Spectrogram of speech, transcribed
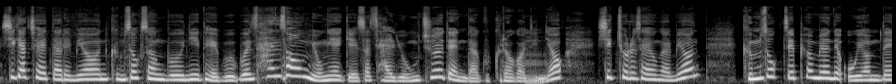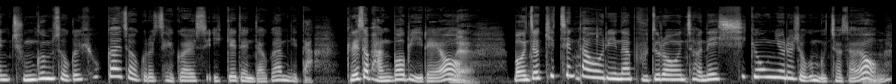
식약처에 따르면 금속 성분이 대부분 산성 용액에서 잘 용출된다고 그러거든요. 음. 식초를 사용하면 금속재 표면에 오염된 중금속을 효과적으로 제거할 수 있게 된다고 합니다. 그래서 방법이 이래요. 네. 먼저 키친타올이나 부드러운 천에 식용유를 조금 묻혀서요. 음.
